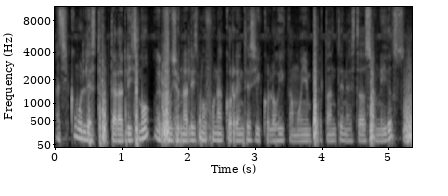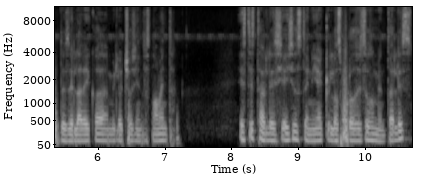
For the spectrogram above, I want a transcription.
Así como el estructuralismo, el funcionalismo fue una corriente psicológica muy importante en Estados Unidos desde la década de 1890. Este establecía y sostenía que los procesos mentales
